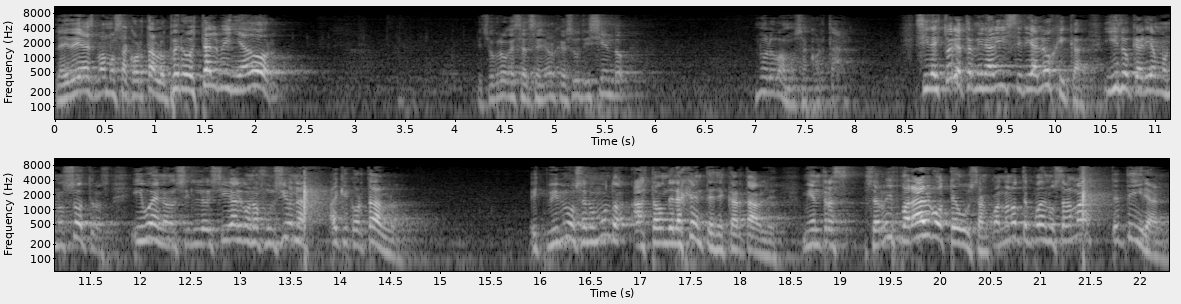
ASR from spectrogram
la idea es vamos a cortarlo, pero está el viñador. Y yo creo que es el Señor Jesús diciendo, no lo vamos a cortar. Si la historia terminaría sería lógica, y es lo que haríamos nosotros. Y bueno, si algo no funciona, hay que cortarlo. Vivimos en un mundo hasta donde la gente es descartable. Mientras servís para algo, te usan. Cuando no te pueden usar más, te tiran.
